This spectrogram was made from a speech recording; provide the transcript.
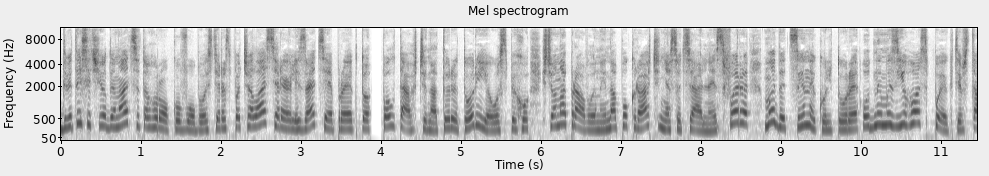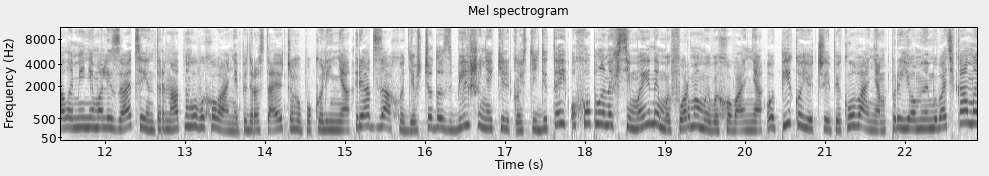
2011 року в області розпочалася реалізація проєкту Полтавщина територія успіху, що направлений на покращення соціальної сфери медицини культури. Одним із його аспектів стала мінімалізація інтернатного виховання підростаючого покоління. Ряд заходів щодо збільшення кількості дітей, охоплених сімейними формами виховання, опікою чи піклуванням, прийомними батьками,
